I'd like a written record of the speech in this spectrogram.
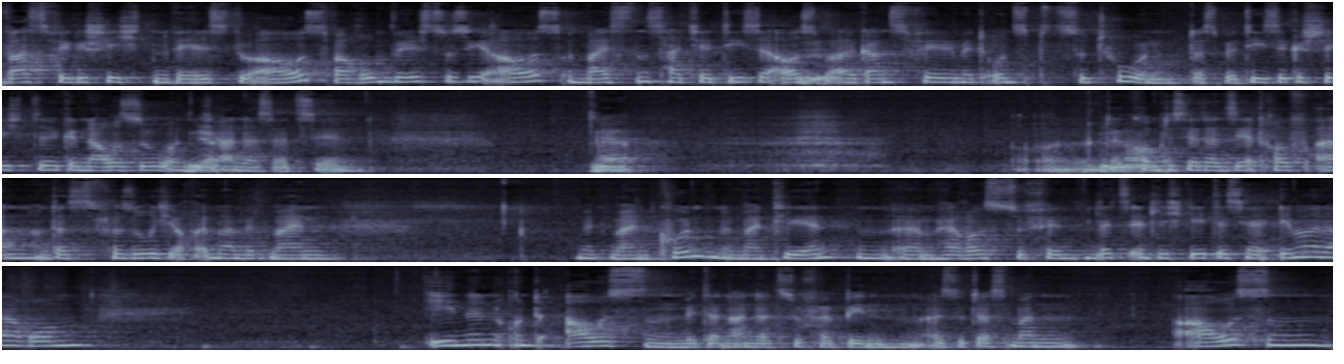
was für Geschichten wählst du aus? Warum wählst du sie aus? Und meistens hat ja diese Auswahl ganz viel mit uns zu tun, dass wir diese Geschichte genauso und nicht ja. anders erzählen. Ja. ja. Und genau. da kommt es ja dann sehr drauf an, und das versuche ich auch immer mit meinen, mit meinen Kunden und meinen Klienten ähm, herauszufinden. Letztendlich geht es ja immer darum, innen und außen miteinander zu verbinden. Also dass man Außen,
